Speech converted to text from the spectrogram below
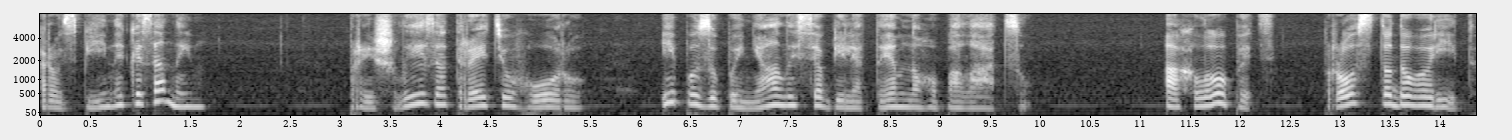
Розбійники за ним. Прийшли за третю гору і позупинялися біля темного палацу. А хлопець просто до воріт.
